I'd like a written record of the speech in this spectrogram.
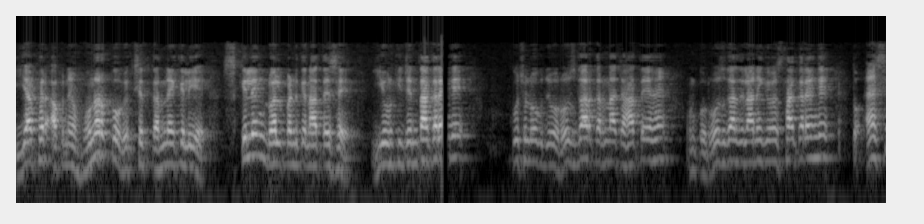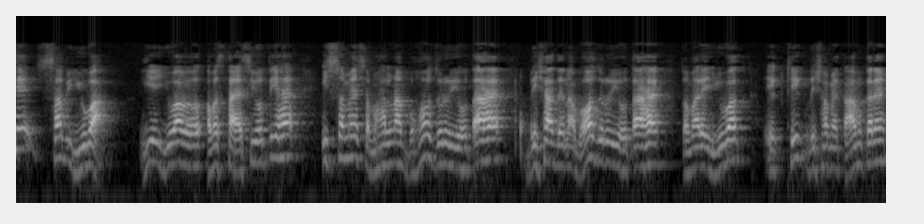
या फिर अपने हुनर को विकसित करने के लिए स्किलिंग डेवलपमेंट के नाते से ये उनकी चिंता करेंगे। कुछ लोग जो रोज़गार करना चाहते हैं, उनको रोज़गार दिलाने की व्यवस्था करेंगे। तो ऐसे सब युवा, ये युवा अवस्था ऐसी होती है, इस समय संभालना बहुत ज़रूरी होता है, दिशा देना बहुत ज़रूरी होता है। तो हमारे युवक एक ठीक दिशा में काम करें,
